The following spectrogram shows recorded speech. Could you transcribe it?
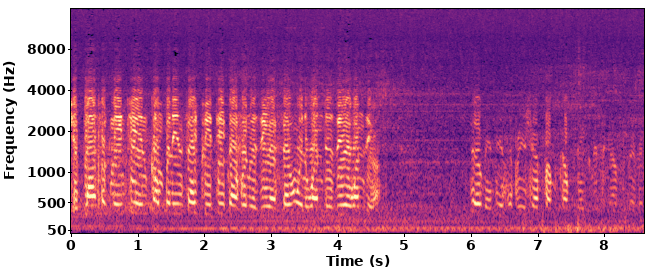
Your plan for maintain company inside clear takeoff on 07 wind 12010. So, maintain separation from company, clearing up 7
